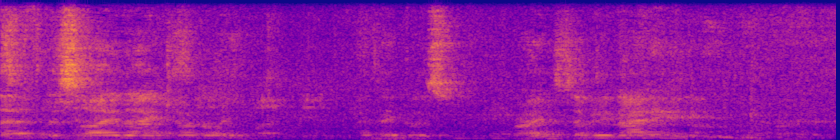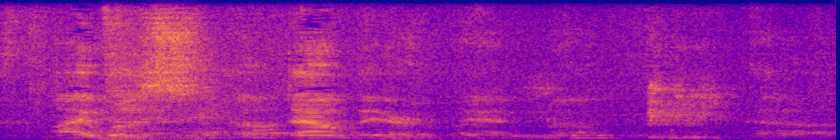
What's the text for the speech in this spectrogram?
left the Sinai totally? I think it was, right, 79, 80. I was uh, down there and uh, uh,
